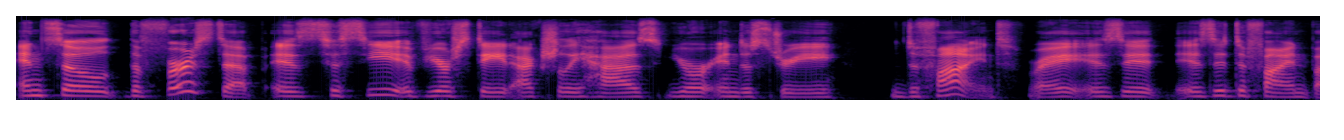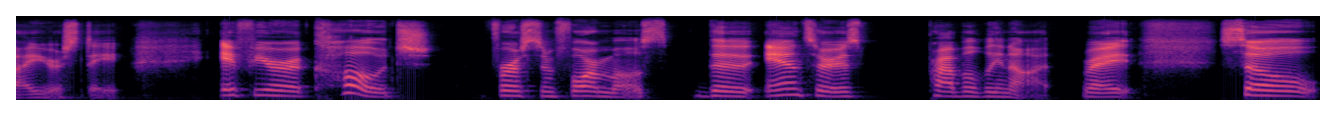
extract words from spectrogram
And so the first step is to see if your state actually has your industry defined, right? Is it is it defined by your state? If you're a coach, first and foremost, the answer is probably not, right? So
